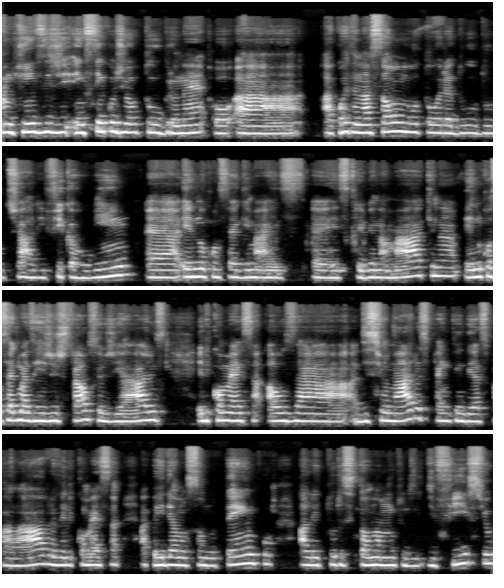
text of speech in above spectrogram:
em 15 de, em 5 de outubro, né, a, a coordenação motora do, do Charlie fica ruim, é, ele não consegue mais é, escrever na máquina, ele não consegue mais registrar os seus diários, ele começa a usar dicionários para entender as palavras, ele começa a perder a noção do tempo, a leitura se torna muito difícil,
